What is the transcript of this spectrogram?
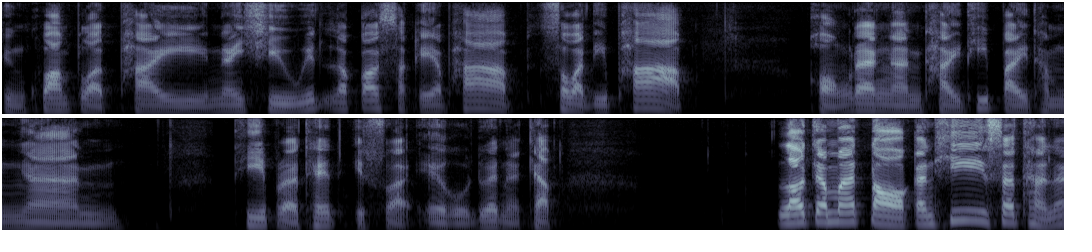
ถึงความปลอดภัยในชีวิต แล้วก็ศักยภาพ สวัสดิภาพของแรงงานไทยที่ไปทำงานที่ประเทศอิสราเอลด้วยนะครับ เราจะมาต่อกันที่สถาน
